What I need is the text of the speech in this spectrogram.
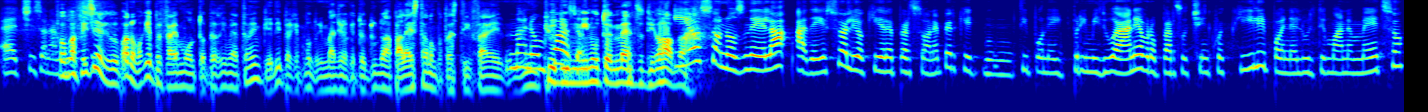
eh, ci sono forma amici... fisica oh, no, ma che puoi fare molto per rimettere in piedi? Perché appunto immagino che tu in una palestra non potresti fare Ma più non di posso. un minuto e mezzo di roba. Io sono snella adesso agli occhi delle persone perché mh, tipo nei primi due anni avrò perso 5 kg, poi nell'ultimo anno e mezzo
